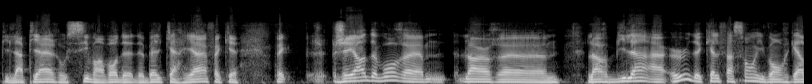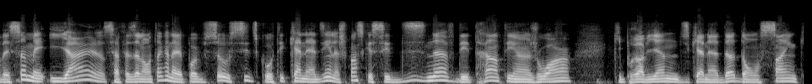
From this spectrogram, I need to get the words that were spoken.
puis Lapierre aussi vont avoir de, belles carrières. Fait que, j'ai hâte de voir euh, leur, euh, leur bilan à eux, de quelle façon ils vont regarder ça. Mais hier, ça faisait longtemps qu'on n'avait pas vu ça aussi du côté canadien. Là, je pense que c'est 19 des 31 joueurs qui proviennent du Canada, dont 5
